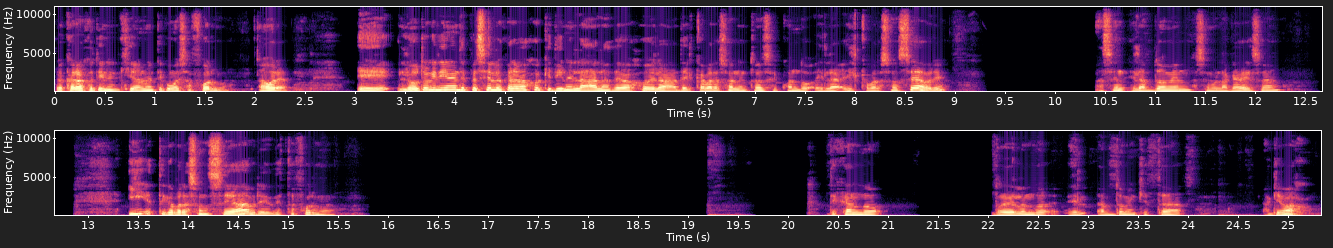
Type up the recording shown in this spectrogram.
los carabajos tienen generalmente como esa forma. Ahora, eh, lo otro que tienen de especial los carabajos es que tienen las alas debajo de la, del caparazón. Entonces, cuando el, el caparazón se abre, hacen el abdomen, hacemos la cabeza, y este caparazón se abre de esta forma. Dejando, revelando el abdomen que está aquí abajo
